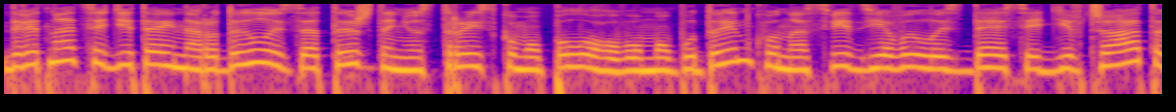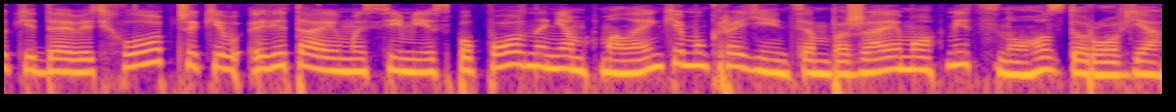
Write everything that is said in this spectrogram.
19 дітей народились за тиждень у стрийському пологовому будинку. На світ з'явилось 10 дівчаток і 9 хлопчиків. Вітаємо сім'ї з поповненням. Маленьким українцям бажаємо міцного здоров'я.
